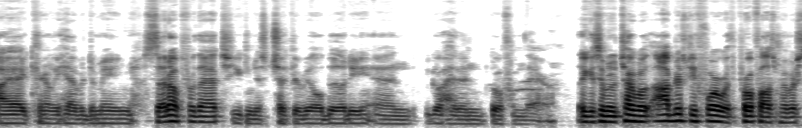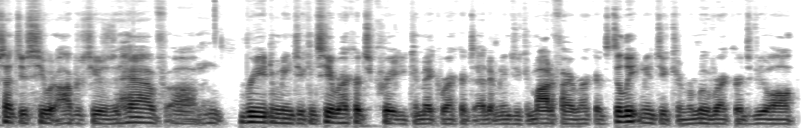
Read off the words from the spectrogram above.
I currently have a domain set up for that. You can just check your availability and go ahead and go from there. Like I said, we talked about objects before with profiles member sent you see what objects users have. Um, read means you can see records, create, you can make records, edit means you can modify records, delete means you can remove records, view all.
